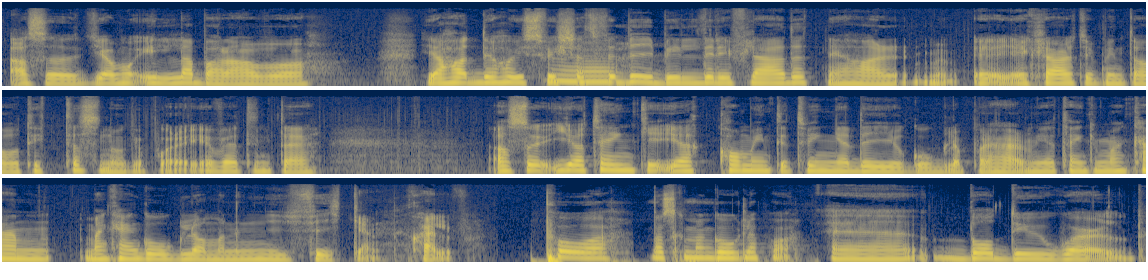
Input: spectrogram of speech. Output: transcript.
Alltså, jag mår illa bara av att... Jag har, det har ju swishat ja. förbi bilder i flödet när jag har... Jag klarar typ inte av att titta så noga på det. Jag vet inte... Alltså, jag, tänker, jag kommer inte tvinga dig att googla på det här men jag tänker man kan, man kan googla om man är nyfiken själv. På, vad ska man googla på? Eh, Body World.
